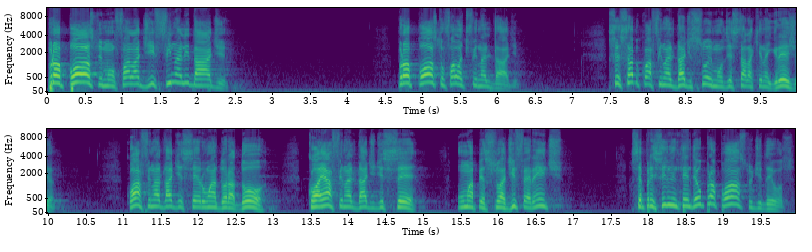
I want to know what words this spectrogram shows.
Propósito, irmão, fala de finalidade. Propósito fala de finalidade. Você sabe qual a finalidade sua, irmão, de estar aqui na igreja? Qual a finalidade de ser um adorador? Qual é a finalidade de ser uma pessoa diferente? Você precisa entender o propósito de Deus.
